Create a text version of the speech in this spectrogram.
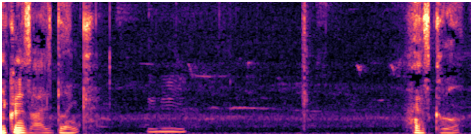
like when his eyes blink. Mm-hmm. That's cool.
